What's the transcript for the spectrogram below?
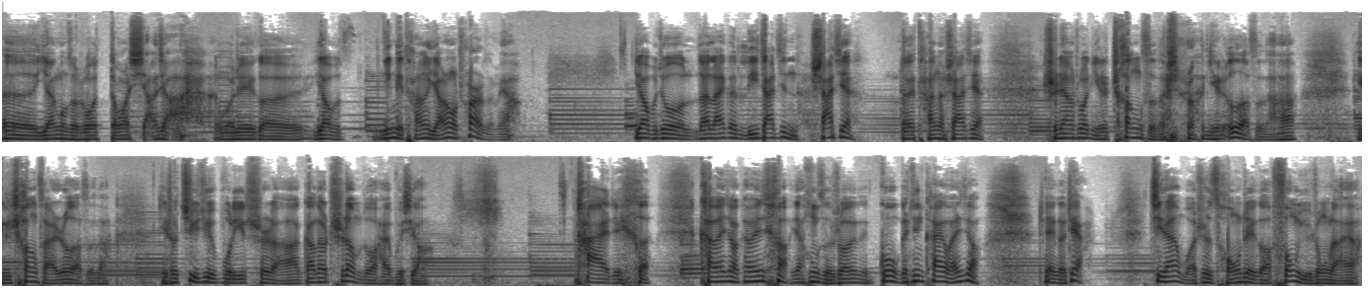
呃，杨公子说，等我想想啊，我这个要不您给弹个羊肉串怎么样？要不就咱来个离家近的沙县。来谈个沙县，师娘说你是撑死的，是吧？你是饿死的啊？你是撑死还是饿死的？你说句句不离吃的啊？刚才吃那么多还不行？嗨，这个开玩笑，开玩笑。杨公子说：“姑姑跟您开个玩笑。这个这样，既然我是从这个风雨中来啊，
